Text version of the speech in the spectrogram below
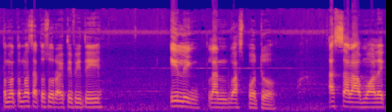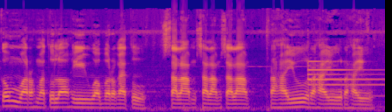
Teman-teman satu surah activity, iling lan waspodo. Assalamualaikum warahmatullahi wabarakatuh. Salam, salam, salam. Rahayu, rahayu, rahayu.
